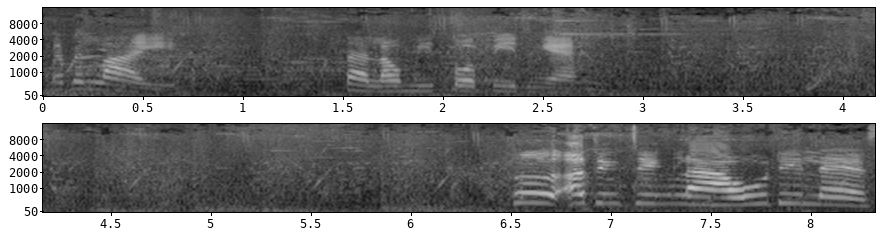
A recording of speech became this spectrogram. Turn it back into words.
ไม่เป็นไร แต่เรามีตัวบินไง คือเอาจริง ๆ แล้วดีเลย์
